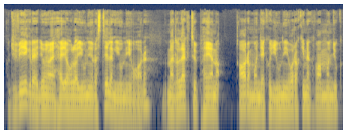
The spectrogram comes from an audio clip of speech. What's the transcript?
hogy végre egy olyan hely, ahol a junior az tényleg junior, mert a legtöbb helyen arra mondják, hogy junior, akinek van mondjuk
